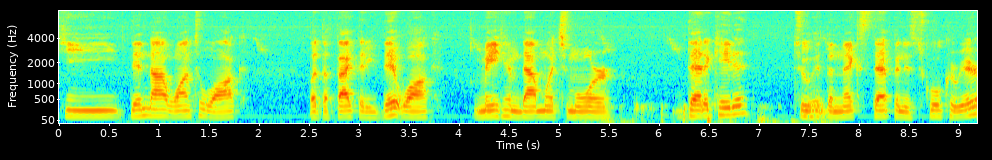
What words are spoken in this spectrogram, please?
he did not want to walk, but the fact that he did walk made him that much more dedicated to Mhm. the next step in his school career,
